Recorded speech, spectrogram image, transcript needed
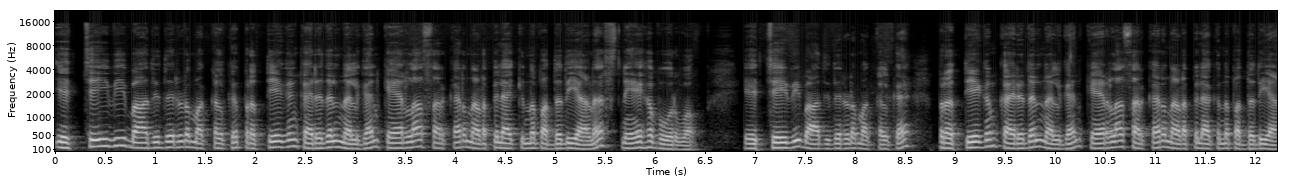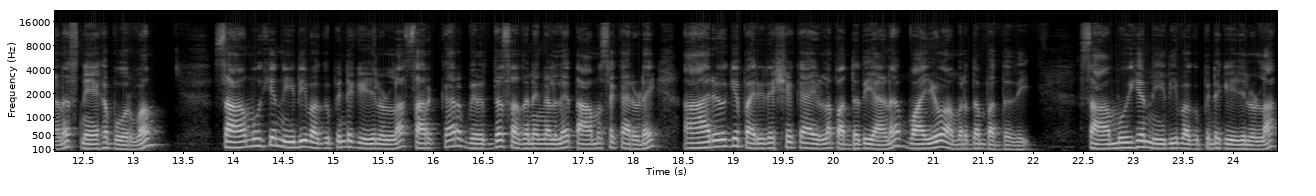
എച്ച് ഐ വി ബാധിതരുടെ മക്കൾക്ക് പ്രത്യേകം കരുതൽ നൽകാൻ കേരള സർക്കാർ നടപ്പിലാക്കുന്ന പദ്ധതിയാണ് സ്നേഹപൂർവം. എച്ച് ഐ വി ബാധിതരുടെ മക്കൾക്ക് പ്രത്യേകം കരുതൽ നൽകാൻ കേരള സർക്കാർ നടപ്പിലാക്കുന്ന പദ്ധതിയാണ് സ്നേഹപൂർവം. സാമൂഹ്യ നീതി വകുപ്പിന്റെ കീഴിലുള്ള സർക്കാർ വൃദ്ധസദനങ്ങളിലെ താമസക്കാരുടെ ആരോഗ്യ പരിരക്ഷയ്ക്കായുള്ള പദ്ധതിയാണ് വയോ അമൃതം പദ്ധതി. സാമൂഹ്യ നീതി വകുപ്പിന്റെ കീഴിലുള്ള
